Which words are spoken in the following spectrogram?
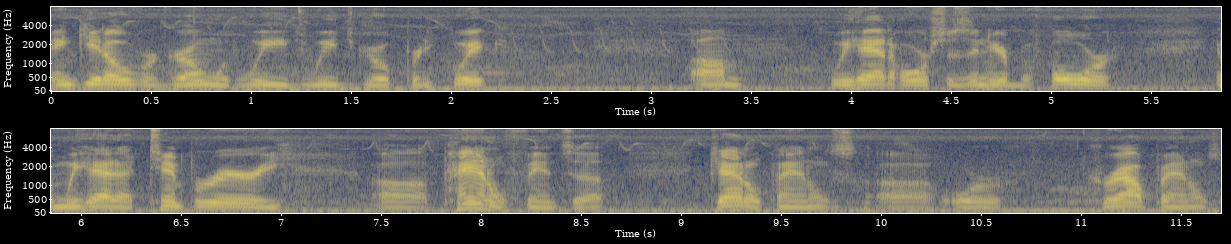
and get overgrown with weeds. Weeds grow pretty quick. Um, we had horses in here before and we had a temporary uh, panel fence up cattle panels uh, or corral panels.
